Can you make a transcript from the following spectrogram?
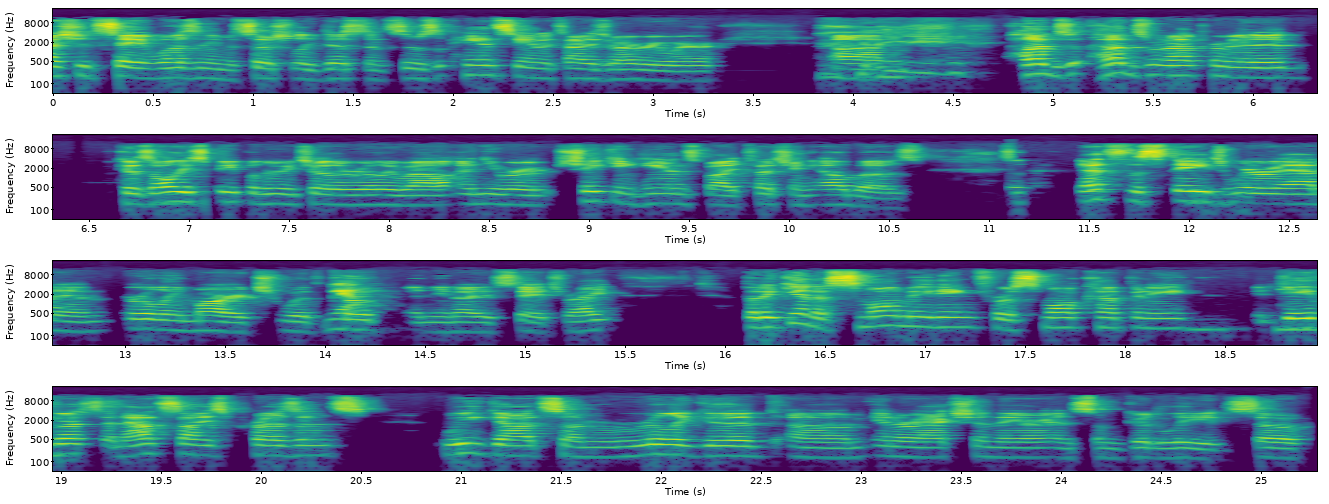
I should say it wasn't even socially distanced. There was hand sanitizer everywhere. Um, hugs, hugs were not permitted because all these people knew each other really well, and you were shaking hands by touching elbows. So that's the stage we're at in early March with yeah. COVID in the United States, right? But again, a small meeting for a small company, it gave us an outsized presence. We got some really good um, interaction there and some good leads. So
